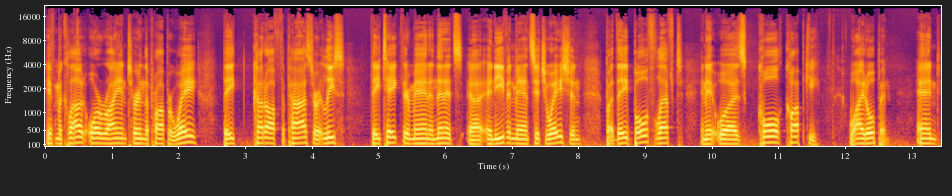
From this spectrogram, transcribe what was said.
if McLeod or Ryan turn the proper way, they cut off the pass, or at least they take their man, and then it's uh, an even man situation. But they both left, and it was Cole Koepke wide open, and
